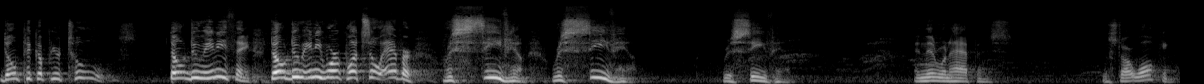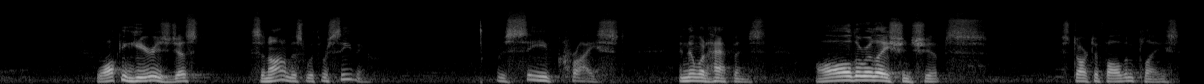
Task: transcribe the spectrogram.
Don't pick up your tools. Don't do anything. Don't do any work whatsoever. Receive Him. Receive Him. Receive Him. And then what happens? You'll start walking. Walking here is just synonymous with receiving. Receive Christ. And then what happens? All the relationships start to fall in place.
